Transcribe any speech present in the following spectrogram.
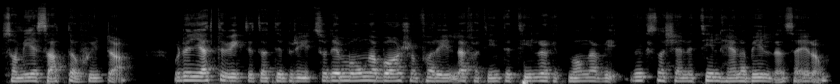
som vi är satta att skydda. Och det är jätteviktigt att det bryts och det är många barn som far illa för att inte tillräckligt många vuxna känner till hela bilden, säger de.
